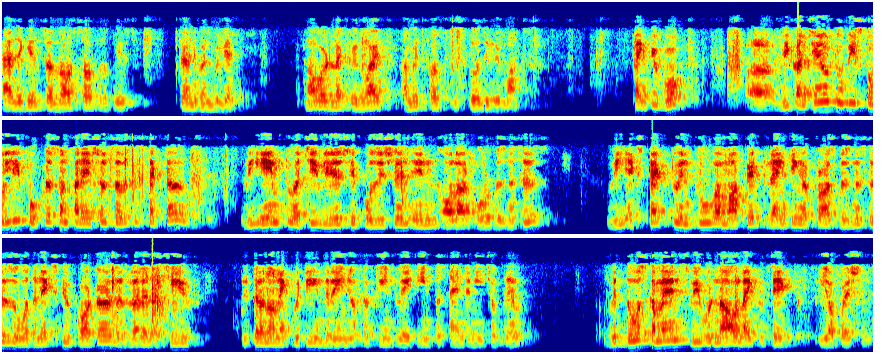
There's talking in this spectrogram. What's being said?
as against a loss of rupees 71 million. Now I would like to invite Amit for his closing remarks. Thank you, Gop. Uh, we continue to be solely focused on financial services sector. We aim to achieve leadership position in all our core businesses. We expect to improve our market ranking across businesses over the next few quarters as well as achieve return on equity in the range of 15 to 18% in each of them. With those comments, we would now like to take your questions.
